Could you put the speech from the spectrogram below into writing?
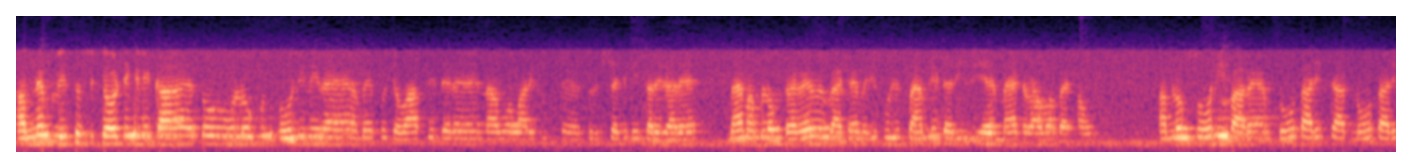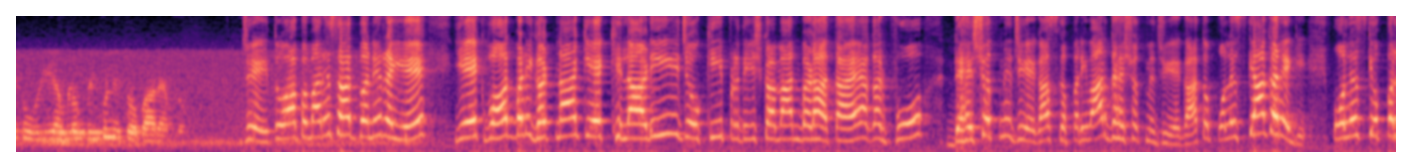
हमने पुलिस से सिक्योरिटी के लिए कहा है तो वो लोग कुछ बोल ही नहीं रहे हैं हमें कुछ जवाब नहीं दे रहे हैं ना वो हमारी कुछ सुरक्षा के लिए करे जा रहे हैं। मैम हम लोग डरे हुए बैठे हैं मेरी पूरी फैमिली डरी हुई है मैं डरा हुआ बैठा हूँ। हम लोग सो नहीं पा रहे हैं। दो तारीख से आज नौ तारीख हो गई है। हम लोग बिल्कुल नहीं सो पा रहे हैं हम लोग। जी तो आप हमारे साथ बने रहिए। ये एक बहुत बड़ी घटना कि एक खिलाड़ी जो कि प्रदेश का मान बढ़ाता है, अगर वो दहशत में जिएगा, उसका परिवार दहशत में जिएगा तो पुलिस क्या करेगी? पुलिस के ऊपर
